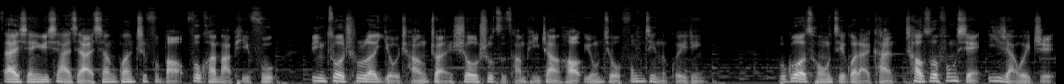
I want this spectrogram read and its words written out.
在闲鱼下架相关支付宝付款码皮肤，并做出了有偿转售数字藏品账号永久封禁的规定。不过，从结果来看，炒作风险依然未止。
